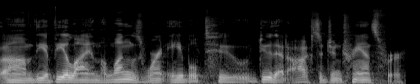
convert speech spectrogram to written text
um, the alveoli in the lungs weren't able to do that oxygen transfer?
